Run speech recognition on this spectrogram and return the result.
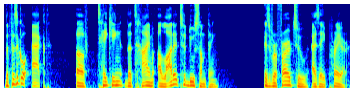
the physical act of taking the time allotted to do something is referred to as a prayer.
